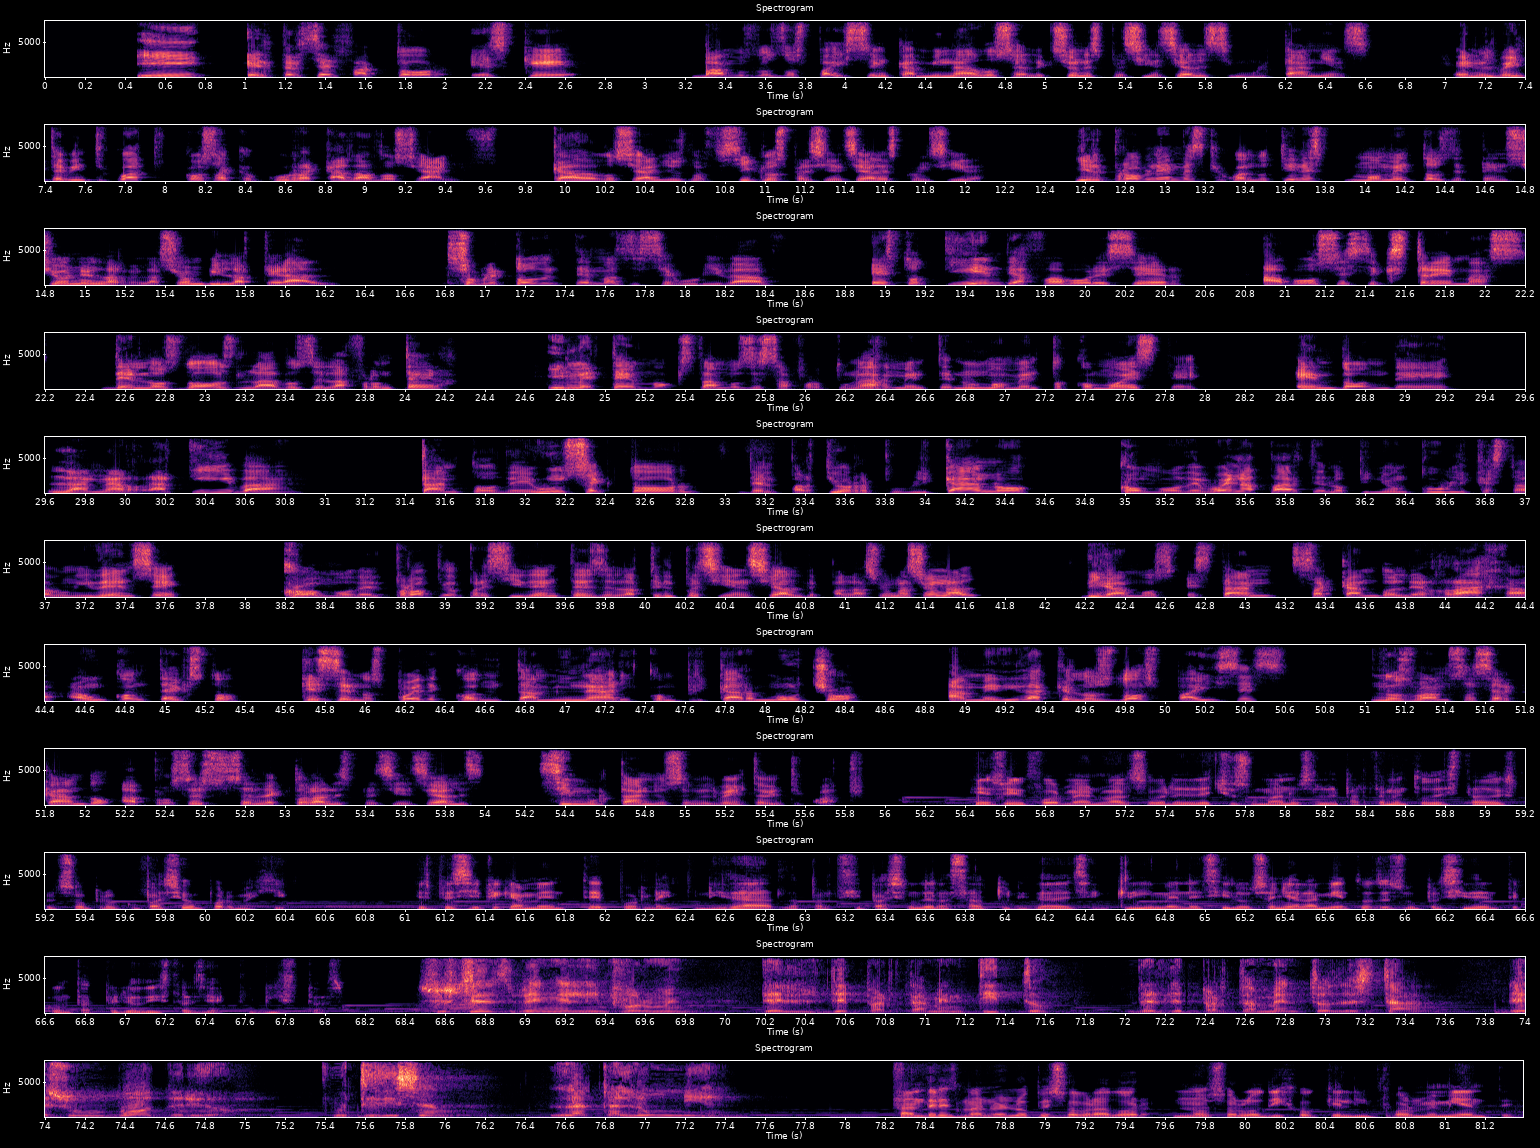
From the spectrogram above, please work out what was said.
Y el tercer factor es que vamos los dos países encaminados a elecciones presidenciales simultáneas en el 2024, cosa que ocurra cada 12 años. Cada 12 años los ciclos presidenciales coinciden. Y el problema es que cuando tienes momentos de tensión en la relación bilateral, sobre todo en temas de seguridad, esto tiende a favorecer a voces extremas de los dos lados de la frontera. Y me temo que estamos desafortunadamente en un momento como este, en donde la narrativa tanto de un sector del Partido Republicano como de buena parte de la opinión pública estadounidense, como del propio presidente desde la tril presidencial de Palacio Nacional, digamos, están sacándole raja a un contexto que se nos puede contaminar y complicar mucho a medida que los dos países nos vamos acercando a procesos electorales presidenciales simultáneos en el 2024. En su informe anual sobre derechos humanos, el Departamento de Estado expresó preocupación por México específicamente por la impunidad, la participación de las autoridades en crímenes y los señalamientos de su presidente contra periodistas y activistas. Si ustedes ven el informe del departamentito, del Departamento de Estado, es un bodrio. Utilizan la calumnia. Andrés Manuel López Obrador no solo dijo que el informe miente,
